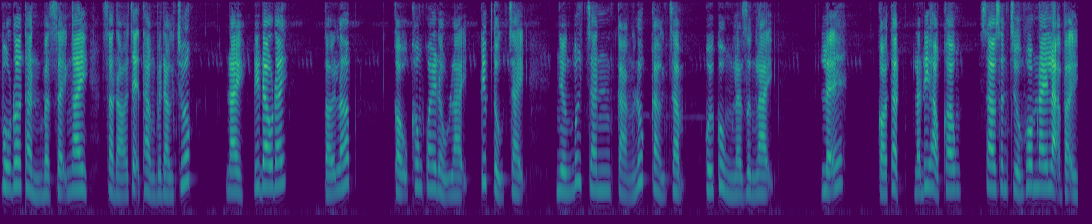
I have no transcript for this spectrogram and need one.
Vũ Đô Thần bật dậy ngay, sau đó chạy thẳng về đằng trước. Này, đi đâu đấy? Tới lớp. Cậu không quay đầu lại, tiếp tục chạy, nhưng bước chân càng lúc càng chậm, cuối cùng là dừng lại. Lễ, có thật là đi học không? Sao sân trường hôm nay lạ vậy?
